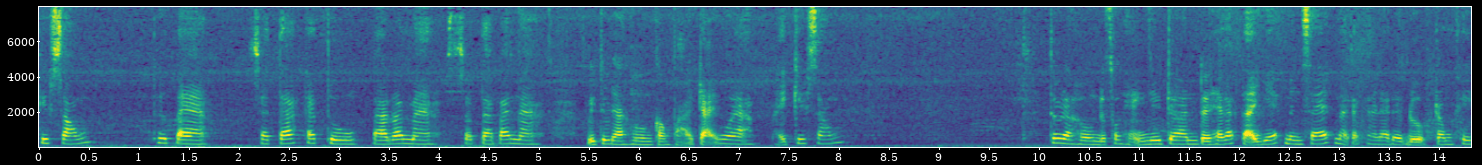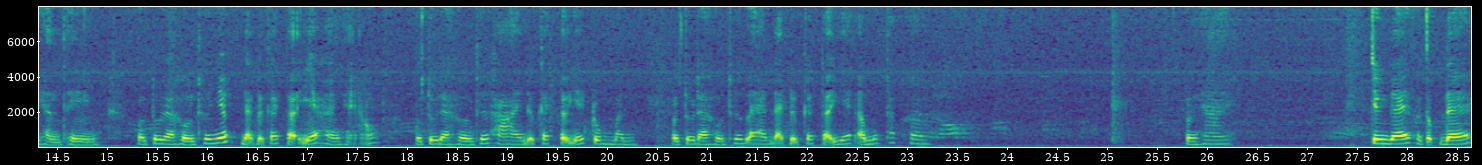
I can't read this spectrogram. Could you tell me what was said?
kiếp sống. Thứ ba Satakatu Parama Sotabana. Vị tu đà hường còn phải trải qua bảy kiếp sống. Tu đà hường được phân hạng như trên tùy theo các tại giác minh sát mà các ngài đã được được trong khi hành thiền. Bậc tu đà hường thứ nhất đạt được các tại giác hoàn hảo bậc tôi đạt hường thứ hai được các tự giác trung bình. Bậc tôi đạt hường thứ ba đạt được các tự giác ở mức thấp hơn. Phần 2 chân đế và tục đế.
